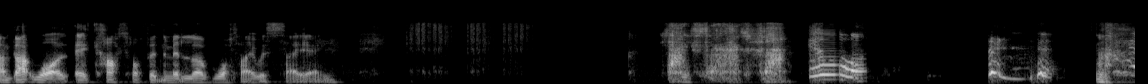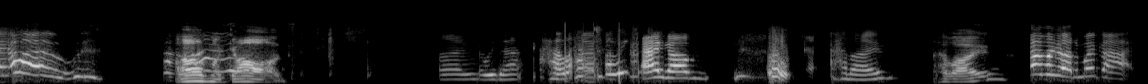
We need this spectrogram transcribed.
And that was it cut off in the middle of what I was saying. Hello. no. Oh my god. Hello. Are we back? Hello. Hang on. Hello. Hello? Oh my god, am I back?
